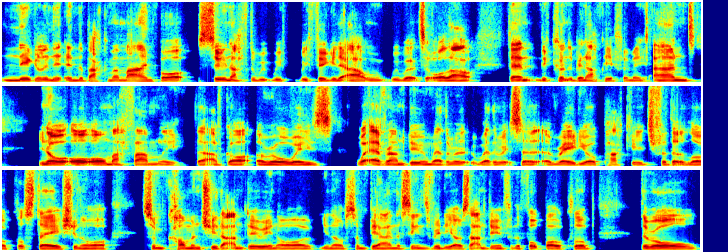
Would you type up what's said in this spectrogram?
niggling it in the back of my mind but soon after we, we, we figured it out we worked it all out then they couldn't have been happier for me and you know, all, all my family that I've got are always whatever I'm doing, whether whether it's a, a, radio package for the local station or some commentary that I'm doing, or you know, some behind the scenes videos that I'm doing for the football club. They're all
